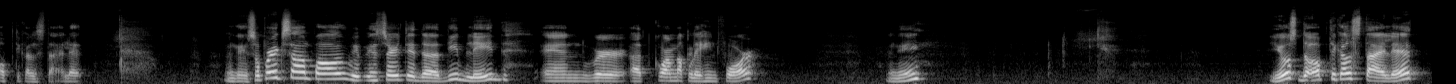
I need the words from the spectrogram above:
optical stylet. Okay, so for example, we've inserted the D-blade and we're at Cormack Lehane 4. Okay. use the optical stylet.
